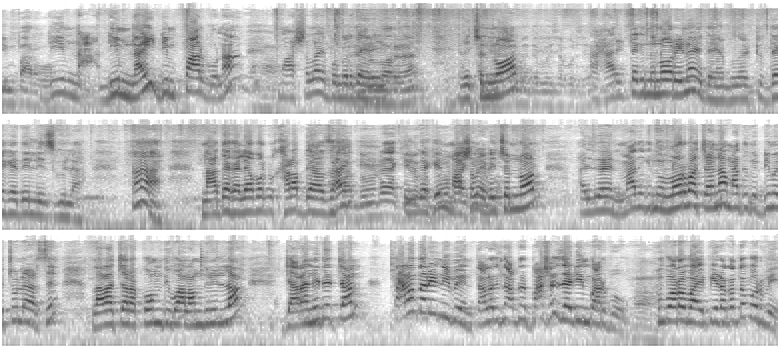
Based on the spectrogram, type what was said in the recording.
ডিম পারব। ডিম না ডিম নাই ডিম পারব না। হ্যাঁ। মার্শাল্লাহ এই বন্ধুরা দেখেন। এটা হচ্ছে নর। হাড়িটা কিন্তু নরই নাই দেখেন বন্ধুরা একটু দেখে দিই লিস্টগুলা হ্যাঁ না দেখালে আবার খারাপ দেওয়া যায়। হ্যাঁ, দেখেন মার্শাল্লাহ এটা হচ্ছে নর। আর দেখেন মাদি কিন্তু নরবার চায় না মাদি কিন্তু ডিমে চলে আসছে। লালা চারা কম দিব আলহামদুলিল্লাহ। যারা নিতে চান তাড়াতাড়ি নিবেন তাহলে কিন্তু আপনার বাসায় যায় ডিম পারব। হ্যাঁ। বড় ভাই এটা কত পড়বে?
